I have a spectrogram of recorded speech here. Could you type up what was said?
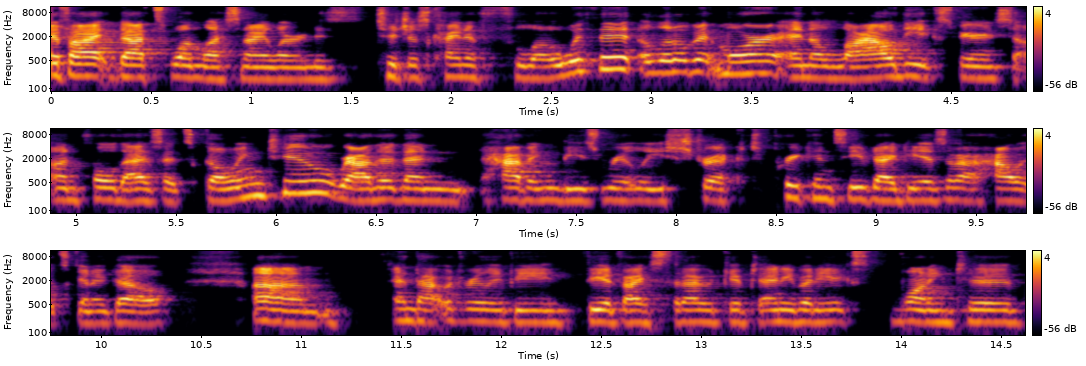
if I that's one lesson I learned is to just kind of flow with it a little bit more and allow the experience to unfold as it's going to rather than having these really strict preconceived ideas about how it's going to go. Um, and that would really be the advice that I would give to anybody ex- wanting to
